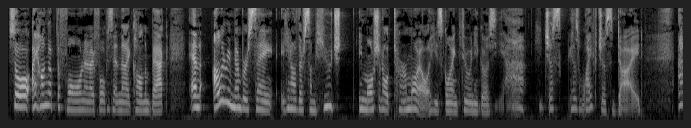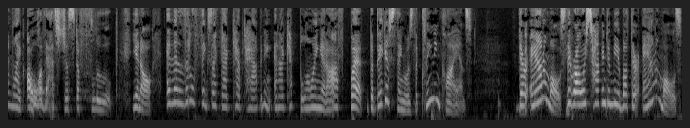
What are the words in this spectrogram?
So I hung up the phone and I focused and then I called him back. And all I remember is saying, you know, there's some huge emotional turmoil he's going through. And he goes, yeah, he just, his wife just died. I'm like, oh, well, that's just a fluke, you know. And then little things like that kept happening, and I kept blowing it off. But the biggest thing was the cleaning clients. Their animals. They were always talking to me about their animals.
